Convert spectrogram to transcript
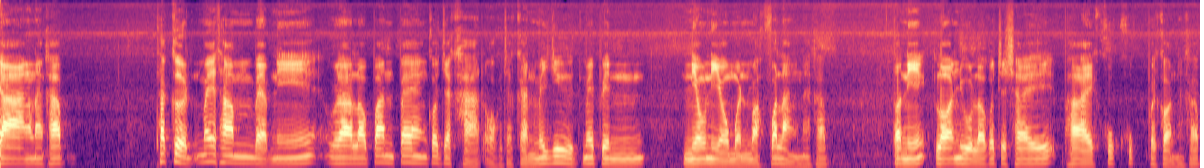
ยางนะครับ ถ้าเกิดไม่ทำแบบนี้ เวลาเราปั้นแป้งก็จะขาดออกจากกันไม่ยืดไม่เป็นเหนียวเหนียวเหมือนหมักฝรั่งนะครับ ตอนนี้ร้อนอยู่เราก็จะใช้พายคุกๆไปก่อนนะครับ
